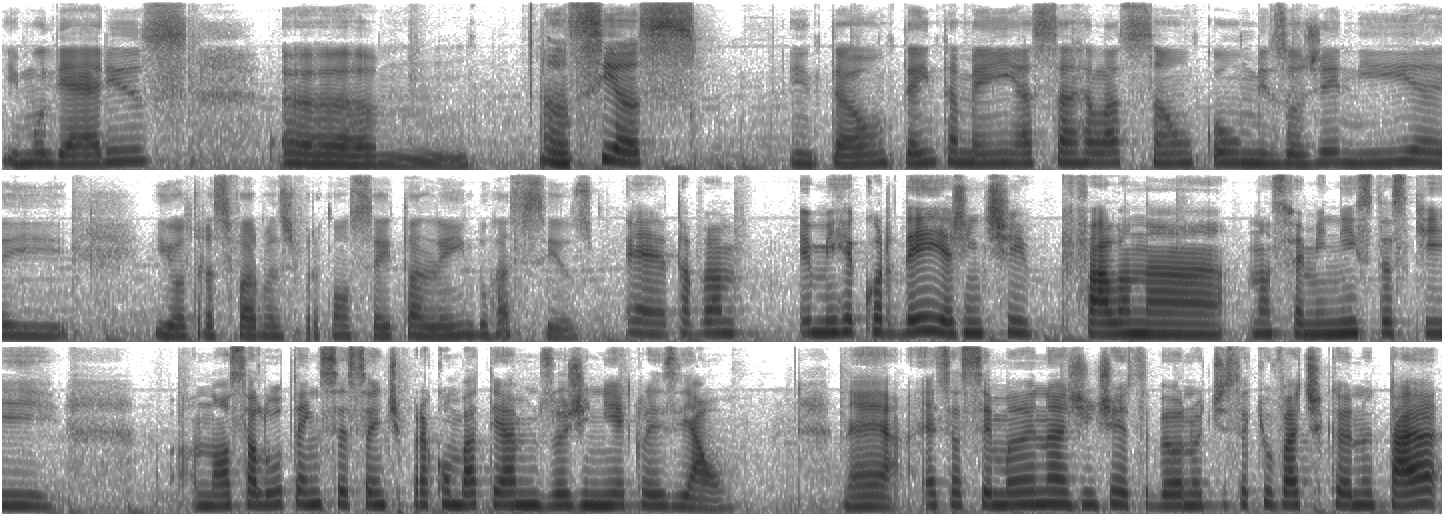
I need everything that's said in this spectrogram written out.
E mulheres uh, anciãs. Então, tem também essa relação com misoginia e, e outras formas de preconceito além do racismo. É, tava, eu me recordei, a gente fala na, nas feministas que a nossa luta é incessante para combater a misoginia eclesial. Né? Essa semana a gente recebeu a notícia que o Vaticano tá,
